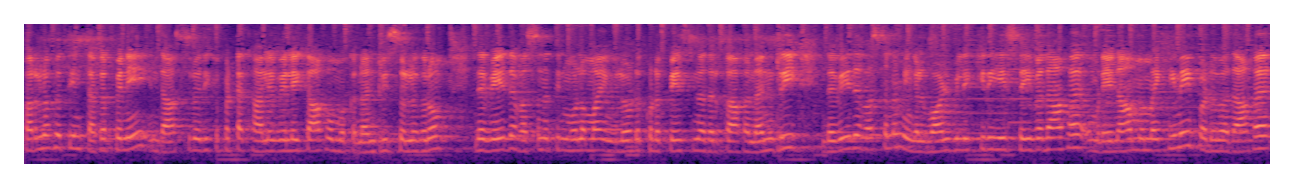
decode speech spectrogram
பரலோகத்தின் தகப்பனே இந்த ஆசீர்வதிக்கப்பட்ட காலை வேலைக்காக உமக்கு நன்றி சொல்லுகிறோம். இந்த வேத வசனத்தின் மூலமா எங்களோடு கூட பேசினதற்காக நன்றி. இந்த வேத வசனம் எங்கள் வாழ்வில் கிரியை செய்வதாக உங்களுடைய நாம மகிமைப்படுவதாக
